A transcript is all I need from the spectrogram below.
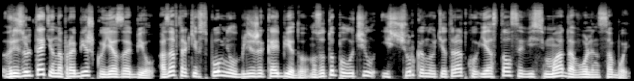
В результате на пробежку я забил, а завтраки вспомнил ближе к обеду, но зато получил исчурканную тетрадку и остался весьма доволен собой.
